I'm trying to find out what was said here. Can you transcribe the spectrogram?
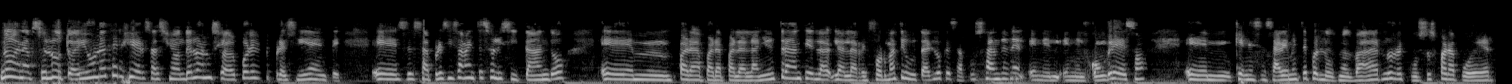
No, en absoluto. Hay una tergiversación de lo anunciado por el presidente. Eh, se está precisamente solicitando em, para, para, para el año entrante la, reforma tributaria, lo que está acusando en el, en el, en el Congreso, em, que necesariamente pues, nos va a dar los recursos para poder,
